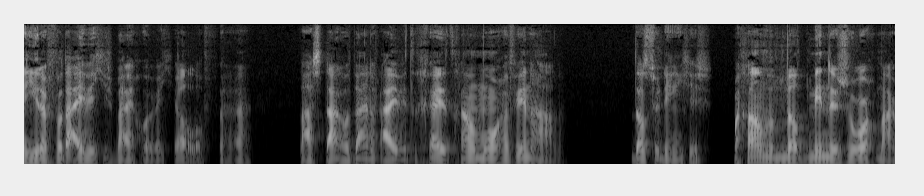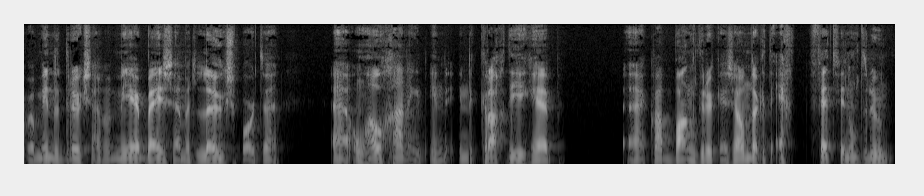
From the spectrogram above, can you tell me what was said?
hier even wat eiwitjes bij gooi, weet je wel. Of laatste dagen wat weinig eiwitten gegeten, gaan we morgen even inhalen. Dat soort dingetjes. Maar gewoon wat minder zorg maken, wat minder druk zijn, wat meer bezig zijn met leuk sporten. eh, omhoog gaan in, in, in de kracht die ik heb. eh, qua bankdruk en zo. Omdat ik het echt vet vind om te doen.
